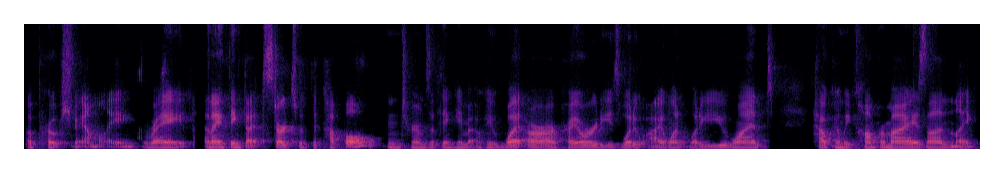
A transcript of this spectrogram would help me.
approach family right? And i think that starts with the couple in terms of thinking about okay what are our priorities? What do i want? What do you want? How can we compromise on like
